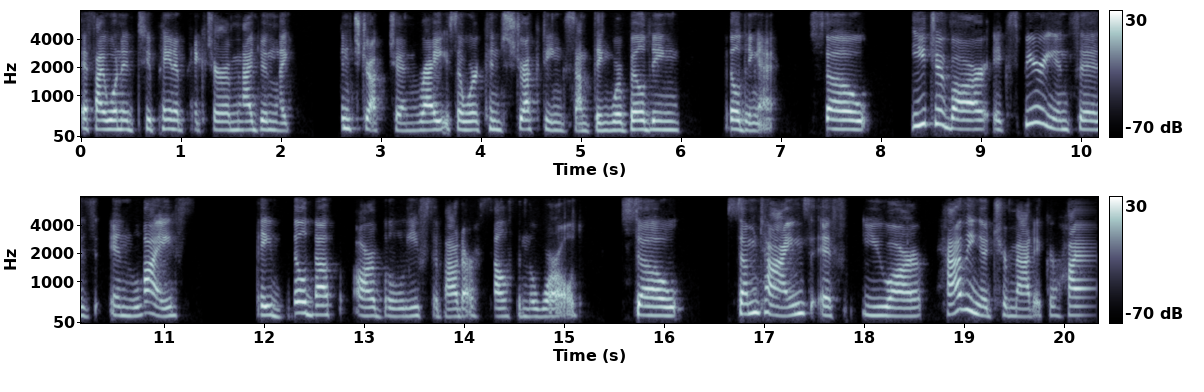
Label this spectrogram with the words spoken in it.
if I wanted to paint a picture, imagine like construction, right? So we're constructing something, we're building building it. So each of our experiences in life, they build up our beliefs about ourselves in the world. So sometimes if you are having a traumatic or high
